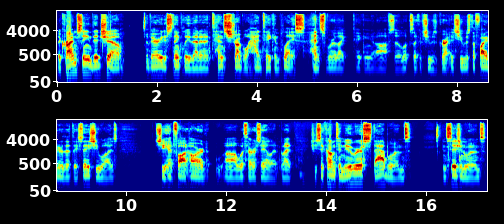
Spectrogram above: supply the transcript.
The crime scene did show very distinctly that an intense struggle had taken place. Hence, we're like taking it off. So it looks like if she was if she was the fighter that they say she was, she had fought hard uh, with her assailant, but she succumbed to numerous stab wounds, incision wounds,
